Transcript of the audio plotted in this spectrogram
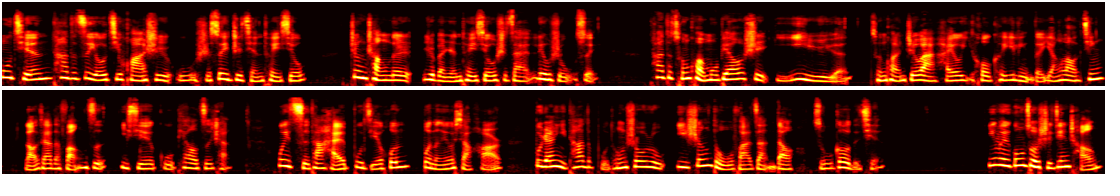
目前他的自由计划是五十岁之前退休，正常的日本人退休是在六十五岁。他的存款目标是一亿日元，存款之外还有以后可以领的养老金、老家的房子、一些股票资产。为此，他还不结婚，不能有小孩儿，不然以他的普通收入，一生都无法攒到足够的钱。因为工作时间长，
